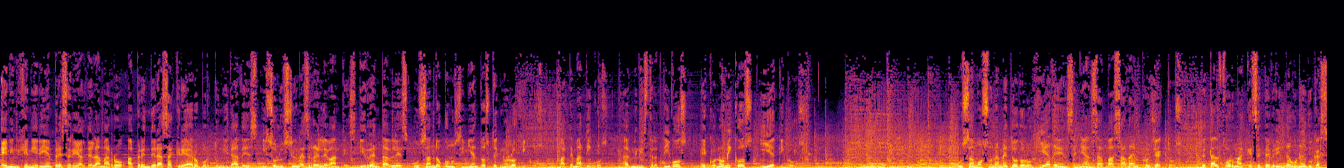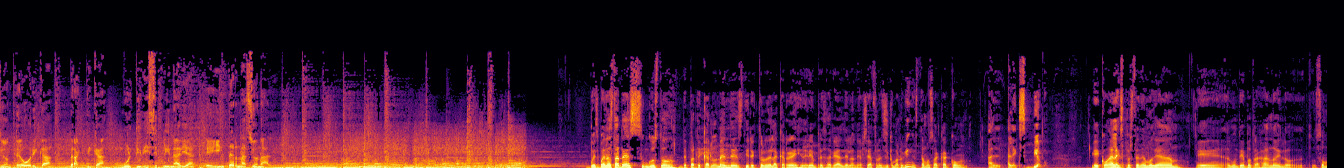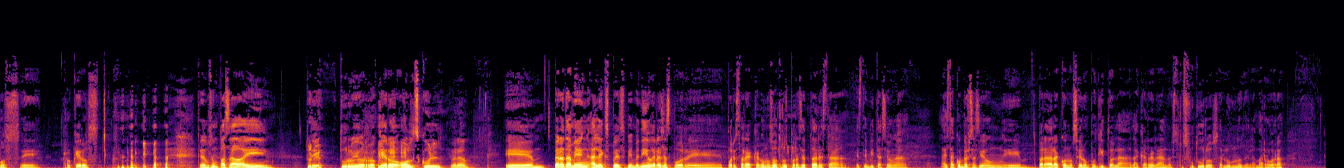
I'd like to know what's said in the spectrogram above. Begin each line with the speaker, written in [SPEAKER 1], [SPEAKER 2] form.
[SPEAKER 1] En Ingeniería Empresarial del Amarro aprenderás a crear oportunidades y soluciones relevantes y rentables usando conocimientos tecnológicos, matemáticos, administrativos, económicos y éticos. Usamos una metodología de enseñanza basada en proyectos, de tal forma que se te brinda una educación teórica, práctica, multidisciplinaria e internacional.
[SPEAKER 2] Pues buenas tardes, un gusto de parte de Carlos Méndez, director de la carrera de Ingeniería Empresarial de la Universidad Francisco Marroquín. Estamos acá con Alex Bio. Eh, con Alex pues tenemos ya eh, algún tiempo trabajando y lo, somos eh, rockeros. tenemos un pasado ahí
[SPEAKER 3] turbio,
[SPEAKER 2] turbio rockero old school, ¿verdad? pero también Alex pues bienvenido, gracias por, por estar acá con nosotros, por aceptar esta, esta invitación a, a esta conversación eh, para dar a conocer un poquito la, carrera de nuestros futuros alumnos de la Marro, ¿verdad?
